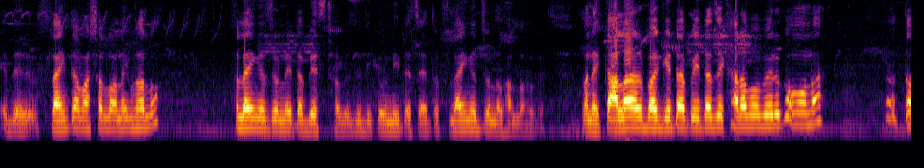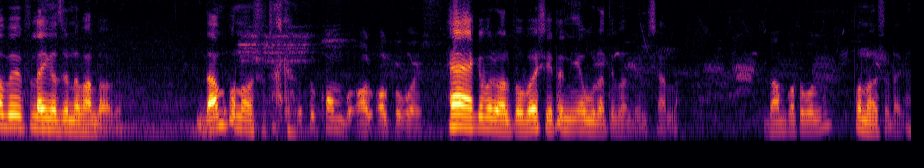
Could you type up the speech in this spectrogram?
এদের ফ্লাইংটা মাশাল্লাহ অনেক ভালো। ফ্লাইংয়ের জন্য এটা বেস্ট হবে যদি কেউ নিতে চায় তো ফ্লাইংয়ের জন্য ভালো হবে। মানে কালার বা গেট আপ এটা যে খারাপ হবে এরকমও না তবে ফ্লাইংয়ের জন্য ভালো হবে। দাম পনেরোশো টাকা। এ তো কম অল্প বয়স? হ্যাঁ একেবারে অল্প বয়স এটা নিয়ে উড়াতে পারবে ইনশাল্লাহ দাম কত বললেন? পনেরোশো টাকা।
